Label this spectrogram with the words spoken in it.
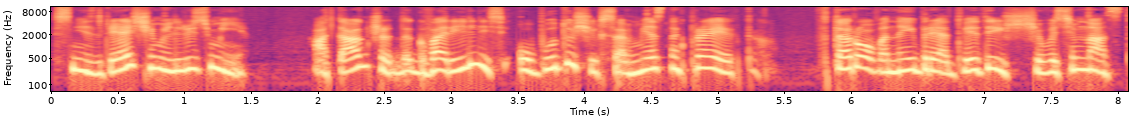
с незрящими людьми, а также договорились о будущих совместных проектах. 2 ноября 2018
